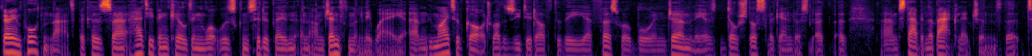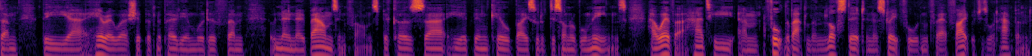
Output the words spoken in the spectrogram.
Very important that, because uh, had he been killed in what was considered then an ungentlemanly way, um, we might have got, rather as you did after the uh, First World War in Germany, a legend, a, a, um, stab in the back legend that um, the uh, hero worship of Napoleon would have um, known no bounds in France because uh, he had been killed by sort of dishonourable means. However, had he um, fought the battle and lost it in a straightforward and fair fight, which is what happened,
